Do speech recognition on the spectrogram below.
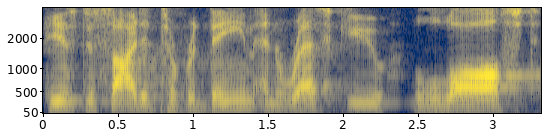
He has decided to redeem and rescue lost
